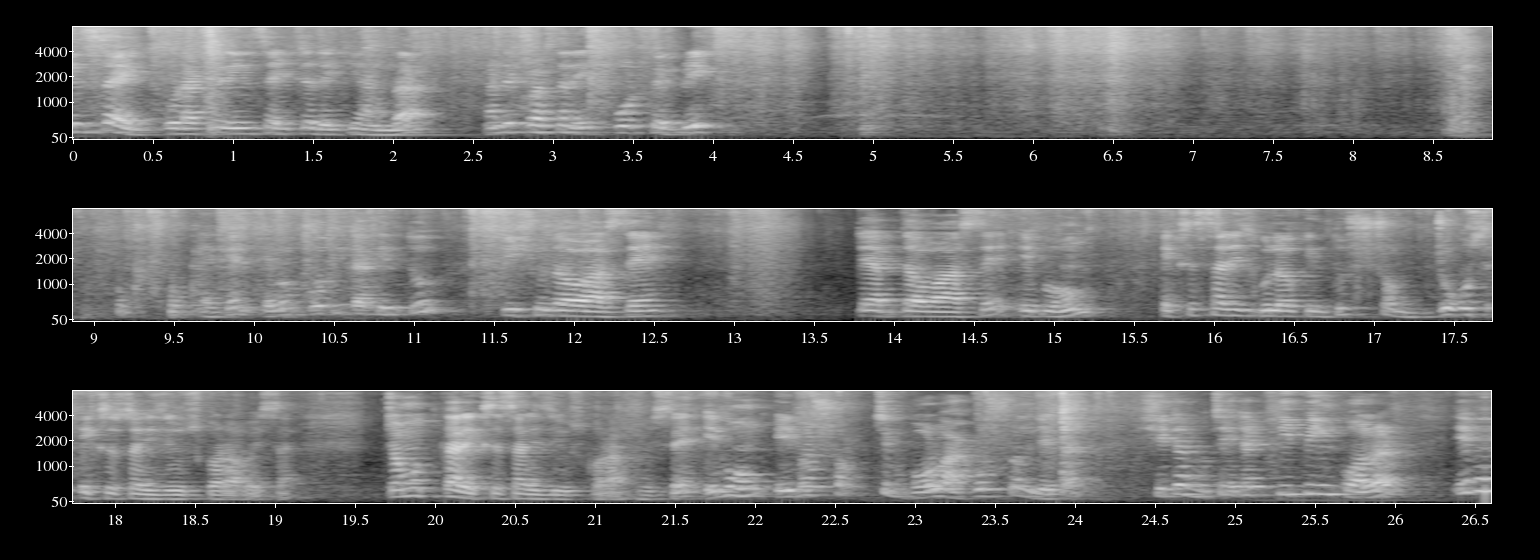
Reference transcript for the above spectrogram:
ইনসাইড প্রোডাক্টের ইনসাইডটা দেখি আমরা। হান্ড্রেড পার্সেন্ট এক্সপোর্ট ফেব্রিক্স দেখেন, এবং প্রতিটা কিন্তু টিস্যু দেওয়া আছে ট্যাপ দেওয়া আছে, এবং এক্সেসারিজগুলোও কিন্তু সব জোস এক্সেসারিজ ইউজ করা হয়েছে, চমৎকার এক্সেসারিজ ইউজ করা হয়েছে, এবং এবার সবচেয়ে বড় আকর্ষণ যেটা, সেটা হচ্ছে এটা টিপিং কলার এবং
